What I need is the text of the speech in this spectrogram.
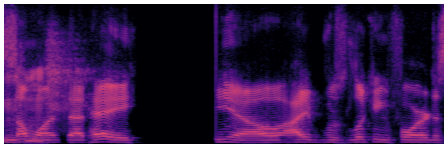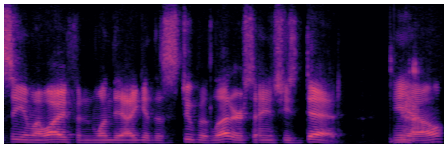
Mhm. someone that, hey, you know, I was looking forward to seeing my wife, and one day I get this stupid letter saying she's dead. You Yeah. know,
